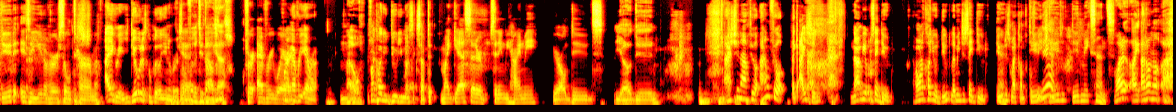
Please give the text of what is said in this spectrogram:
Dude is a universal term I agree. Dude is completely universal. Yeah. For the 2000s. yeah. for everywhere. For every era. No. If I call you dude, you must accept it. My guests that are sitting behind me, you're all dudes. Yo, dude. I should not feel, I don't feel like I should not be able to say dude. If I want to call you a dude, let me just say dude. Dude Yeah. is my comfortable Dude, speech. Yeah. dude, dude makes sense. Why? Do, I I don't know. Ugh.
